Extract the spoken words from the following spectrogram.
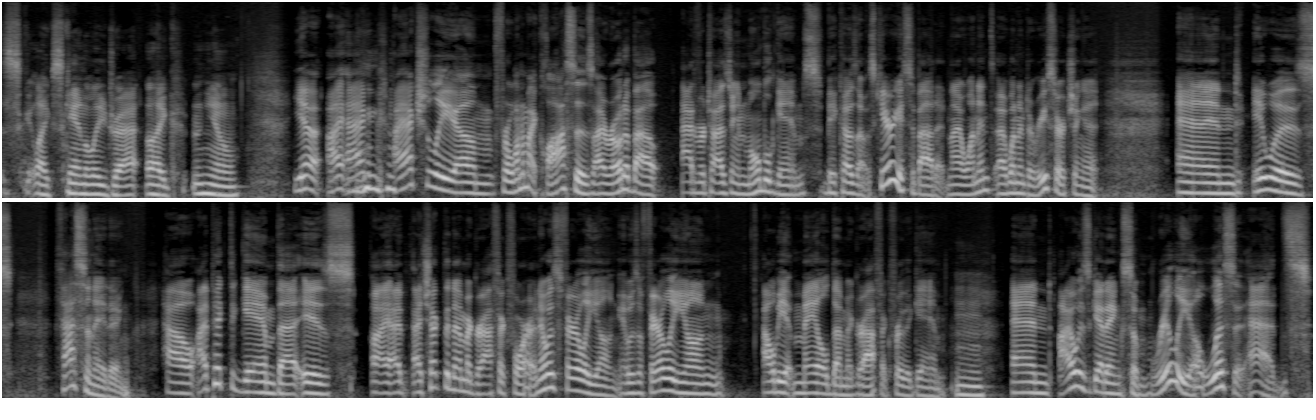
sc- like scantily dra- like you know. Yeah, I ac- I actually um for one of my classes I wrote about advertising in mobile games because I was curious about it and I went in, I went into researching it. And it was fascinating how I picked a game that is I, I I checked the demographic for it and it was fairly young. It was a fairly young albeit male demographic for the game. And I was getting some really illicit ads.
